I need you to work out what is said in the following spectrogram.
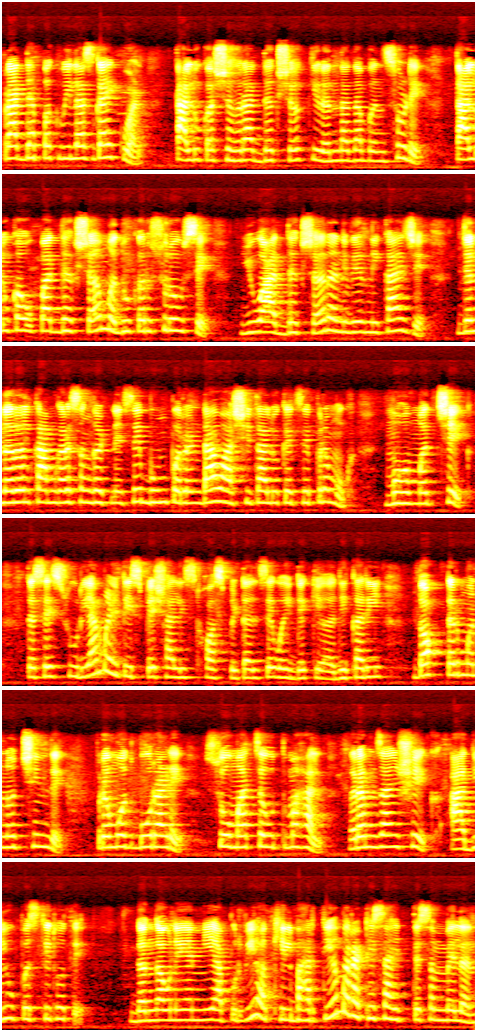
प्राध्यापक विलास गायकवाड तालुका शहराध्यक्ष किरणदादा बनसोडे तालुका उपाध्यक्ष मधुकर सुरवसे युवा अध्यक्ष रणवीर निकाळजे जनरल कामगार संघटनेचे भूमपरंडा वाशी तालुक्याचे प्रमुख मोहम्मद शेख तसेच सूर्या मल्टी स्पेशालिस्ट हॉस्पिटलचे वैद्यकीय अधिकारी डॉक्टर मनोज शिंदे प्रमोद बोराडे सोमा चौतमहाल रमजान शेख आदी उपस्थित होते. गंगावणे यांनी यापूर्वी अखिल भारतीय मराठी साहित्य संमेलन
